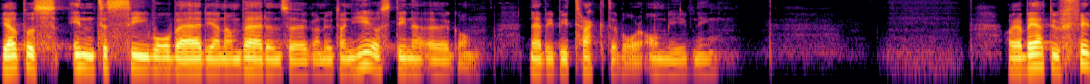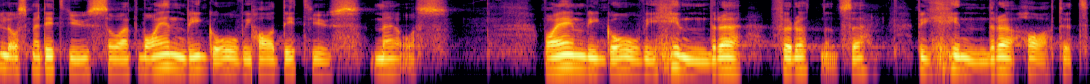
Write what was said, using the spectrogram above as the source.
Hjälp oss inte se vår värld genom världens ögon utan ge oss dina ögon när vi betraktar vår omgivning. Och jag ber att du fyller oss med ditt ljus så att var än vi går vi har ditt ljus med oss. Var än vi går vi hindrar förruttnelse. Vi hindrar hatet.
